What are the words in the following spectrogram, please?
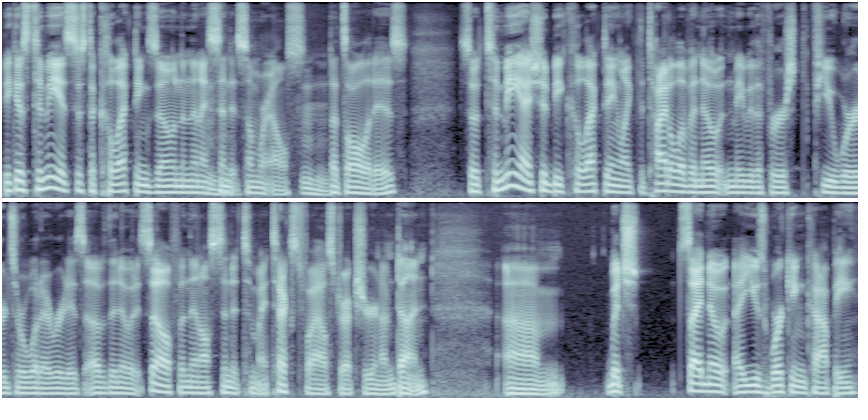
because to me it's just a collecting zone and then I mm-hmm. send it somewhere else. Mm-hmm. That's all it is. So to me, I should be collecting like the title of a note and maybe the first few words or whatever it is of the note itself, and then I'll send it to my text file structure and I'm done. Um, which side note, I use working copy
